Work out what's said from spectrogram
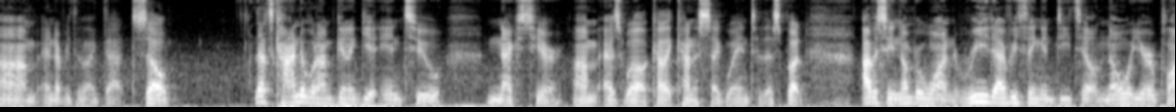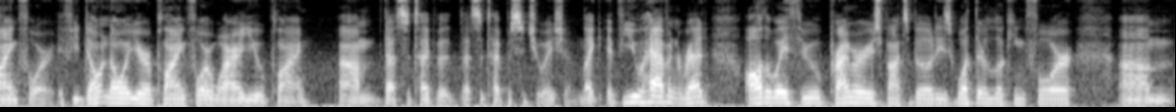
um, and everything like that. So that's kind of what I'm gonna get into next here um, as well. Kind of kind of segue into this, but obviously number one, read everything in detail. Know what you're applying for. If you don't know what you're applying for, why are you applying? Um, that's the type of that's the type of situation. Like if you haven't read all the way through primary responsibilities, what they're looking for, um,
